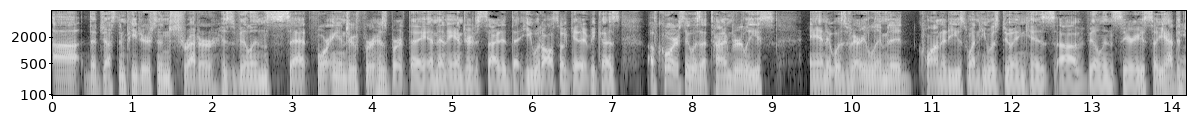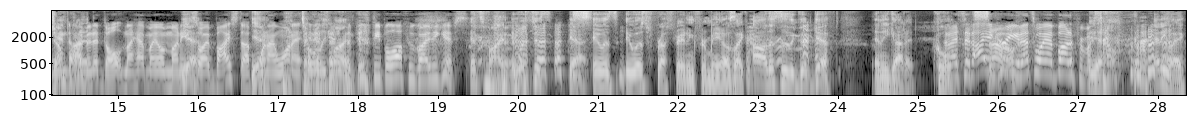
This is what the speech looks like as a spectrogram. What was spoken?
uh, the Justin Peterson Shredder, his villains set for Andrew for his birthday, and then Andrew decided that he would also get it because, of course, it was a timed release and it was very limited quantities when he was doing his uh, villain series. So you had to jump and on I'm it. an adult and I have my own money, Yeah. so I buy stuff Yeah. when I want it. Totally and it tends fine. to piss people off who buy me gifts. it's fine. It was just yeah, it was it was frustrating for me. I was like, oh, this is a good gift, and he got it. Cool. And I said, I So- agree. That's why I bought it for myself. yeah. anyway,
